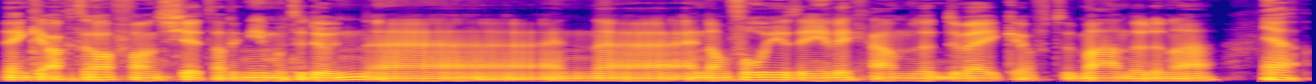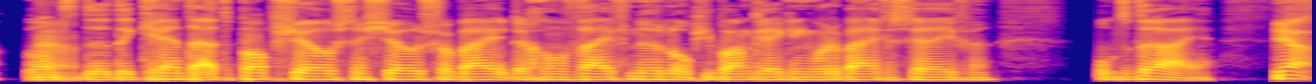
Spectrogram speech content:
Denk je achteraf van shit, had ik niet moeten doen. Eh, en, eh, en dan voel je het in je lichaam de, de weken of de maanden daarna. Ja, want Ja. De, de krenten uit de papshows zijn shows waarbij er gewoon vijf nullen op je bankrekening worden bijgeschreven om te draaien. Ja,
